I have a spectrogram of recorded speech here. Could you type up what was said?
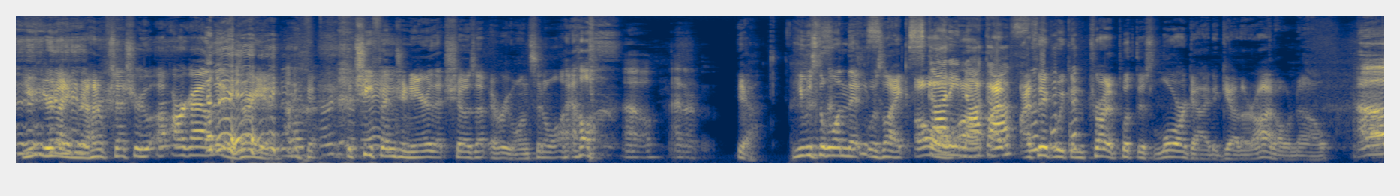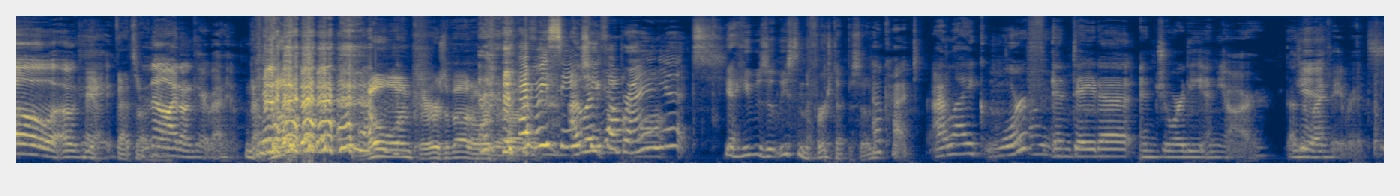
You, you're not even 100 percent sure who Argyle is, are you? The chief name. engineer that shows up every once in a while. oh, I don't. yeah, he was the one that He's was like, "Oh, Scotty uh, I, knockoff." I think we can try to put this lore guy together." I don't know. Oh, okay. Yeah, that's Argyle. No, I don't care about him. No, no, no one cares about Argyle. Have we seen I like- Chief O'Brien yet? Yeah, he was at least in the first episode. Okay. I like Worf Oh, yeah. and Data and Geordi and Yar. Those are my favorites.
